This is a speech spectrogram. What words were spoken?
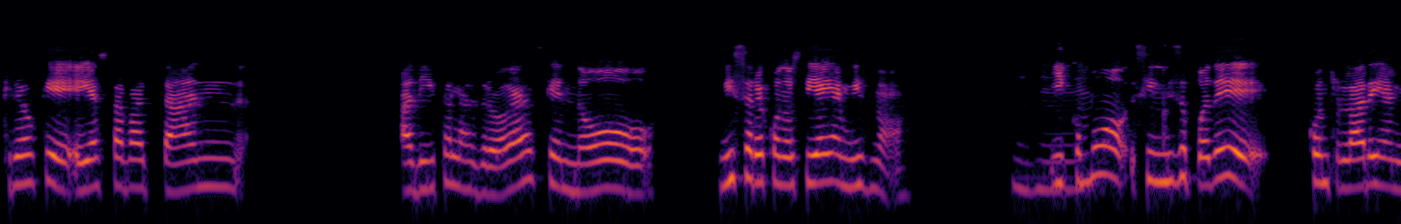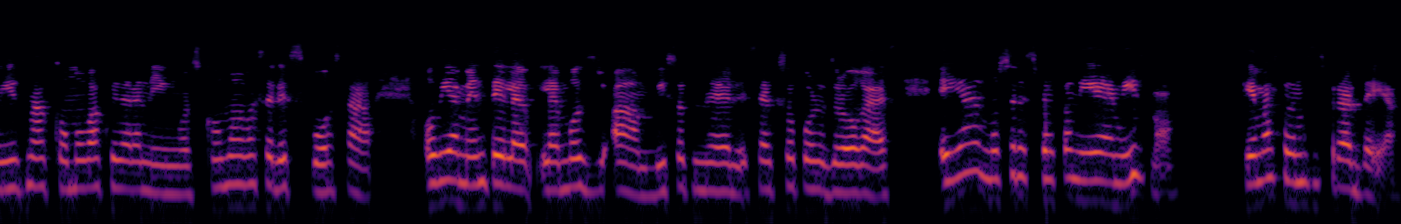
creo que ella estaba tan adicta a las drogas que no, ni se reconocía ella misma. Y como, si ni se puede controlar ella misma, cómo va a cuidar a niños, cómo va a ser esposa. Obviamente la, hemos visto tener sexo por drogas. Ella no se respeta ni ella misma. ¿Qué más podemos esperar de ella?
